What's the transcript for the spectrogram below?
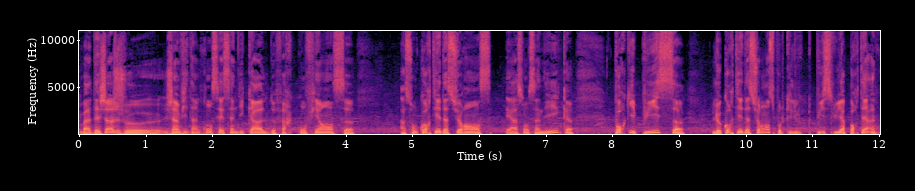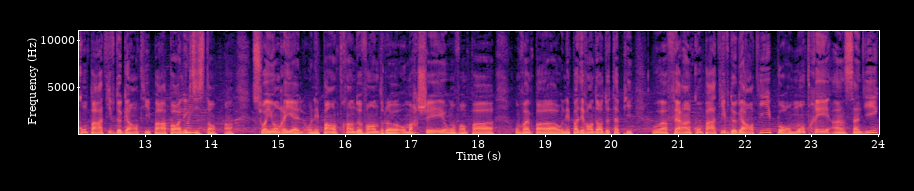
Bah déjà, j'invite un conseil syndical de faire confiance à son courtier d'assurance et à son syndic pour qu'il puisse, le courtier d'assurance, pour qu'il puisse lui apporter un comparatif de garantie par rapport à Oui. l'existant. hein. Soyons réels, on n'est pas en train de vendre euh, au marché, on vend pas, on vend pas, on n'est pas des vendeurs de tapis. On va faire un comparatif de garantie pour montrer à un syndic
